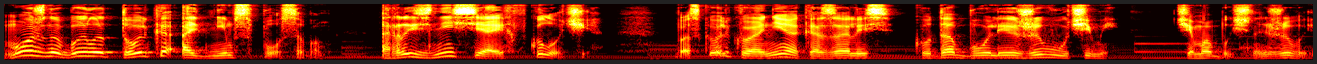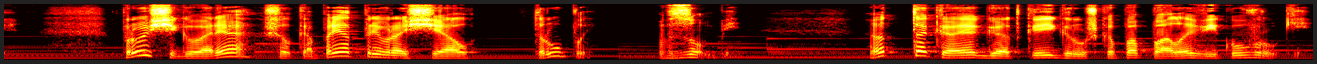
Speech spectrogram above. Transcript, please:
можно было только одним способом – разнеся их в клочья, поскольку они оказались куда более живучими, чем обычные живые. Проще говоря, шелкопряд превращал трупы в зомби – вот такая гадкая игрушка попала Вику в руки.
